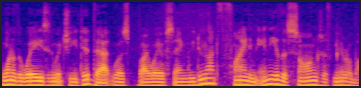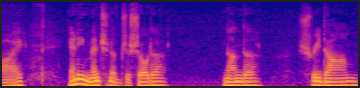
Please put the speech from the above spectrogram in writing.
one of the ways in which he did that was by way of saying, we do not find in any of the songs of Mirabai any mention of Jashoda, Nanda, Sridham,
